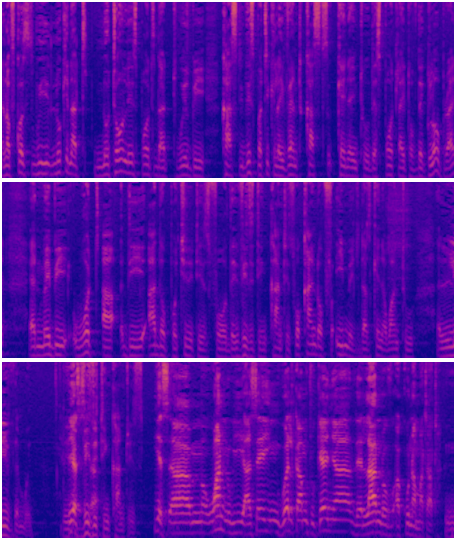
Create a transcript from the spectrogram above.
And of course, we're looking at not only sports that will be casting, this particular event casts Kenya into the spotlight of the globe, right? And maybe what are the other opportunities for the visiting countries? What kind of image does Kenya want to uh, leave them with? The Yes, uh, visiting countries. Yes, um, one, we are saying welcome to Kenya, the land of Akuna Matata. Mm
